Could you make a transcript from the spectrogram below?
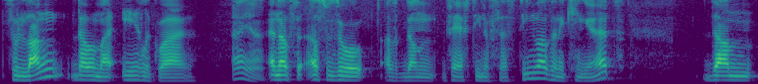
Zolang dat we maar eerlijk waren. Ah ja. En als, als, we zo, als ik dan 15 of 16 was en ik ging uit, dan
